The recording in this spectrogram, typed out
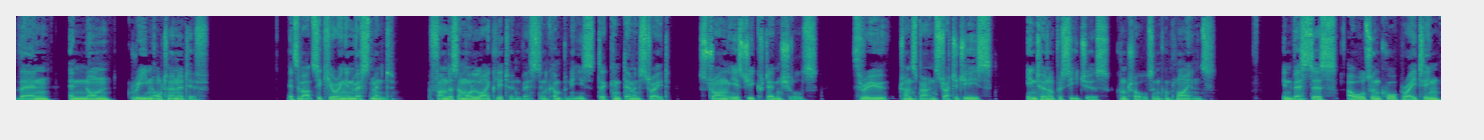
than a non-green alternative. It's about securing investment. Funders are more likely to invest in companies that can demonstrate strong ESG credentials through transparent strategies, internal procedures, controls, and compliance. Investors are also incorporating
